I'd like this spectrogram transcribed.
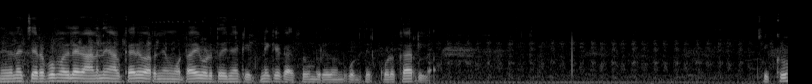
നിങ്ങളെ ചെറുപ്പം മുതലേ കാണുന്ന ആൾക്കാർ പറഞ്ഞു മുട്ടായി കൊടുത്തു കഴിഞ്ഞാൽ കിഡ്നിക്കൊക്കെ അസുഖം വരും അതുകൊണ്ട് കൊടുത്ത് കൊടുക്കാറില്ല. ചിക്കു?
